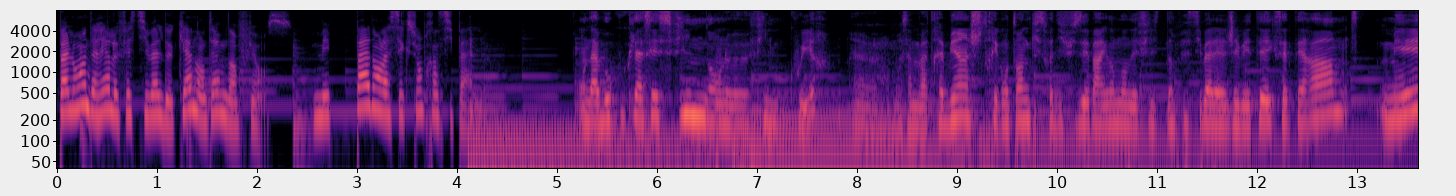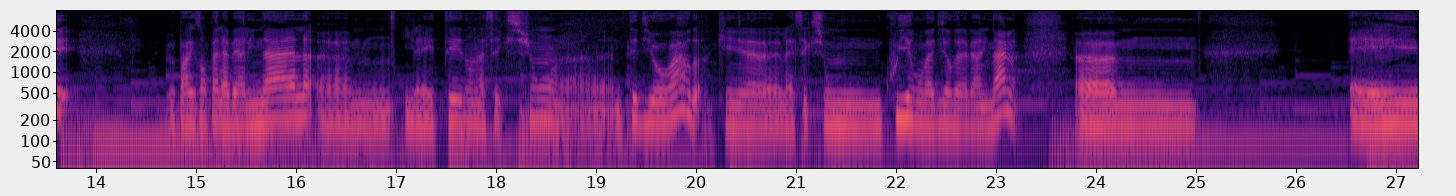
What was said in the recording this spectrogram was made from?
pas loin derrière le Festival de Cannes en termes d'influence, mais pas dans la section principale. On a beaucoup classé ce film dans le film queer. Euh, moi, ça me va très bien. Je suis très contente qu'il soit diffusé, par exemple, dans des festivals LGBT, etc. Mais, par exemple, à la Berlinale, euh, il a été dans la section euh, Teddy Howard, qui est euh, la section queer, on va dire, de la Berlinale. Et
